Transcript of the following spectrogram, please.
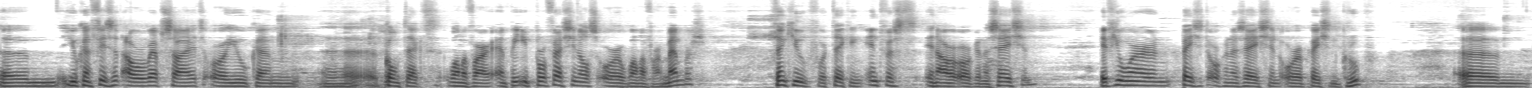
um, you can visit our website or you can uh, contact one of our MPE professionals or one of our members. Thank you for taking interest in our organization. If you are a patient organization or a patient group um,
